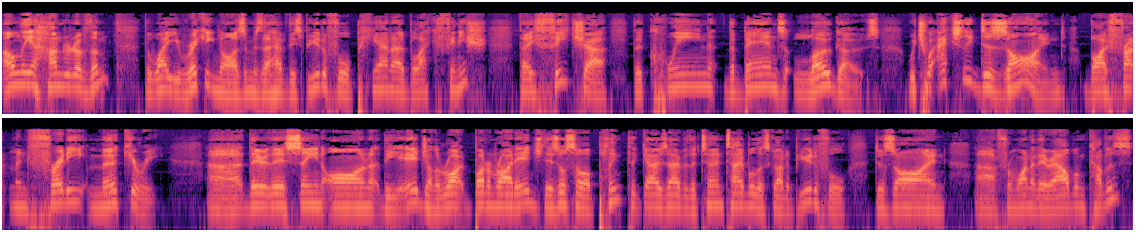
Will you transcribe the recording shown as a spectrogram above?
Only a hundred of them. The way you recognise them is they have this beautiful piano black finish. They feature the Queen, the band's logos, which were actually designed by frontman Freddie Mercury. Uh, they're they're seen on the edge, on the right bottom right edge. There's also a plinth that goes over the turntable that's got a beautiful design uh, from one of their album covers,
